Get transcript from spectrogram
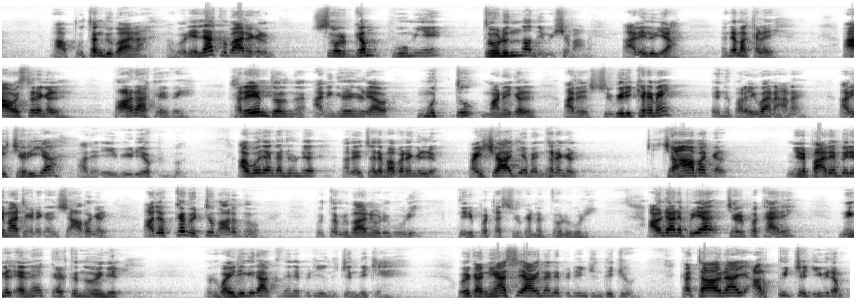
ആ പുത്തൻ കുബാന അതുപോലെ എല്ലാ കുബാനകളും സ്വർഗം ഭൂമിയെ തൊടുന്ന നിമിഷമാണ്. അലിലുയ എന്റെ മക്കളെ ആ അവസരങ്ങൾ പാഴാക്കരുത്. ഹൃദയം തുറന്ന് അനുഗ്രഹങ്ങളുടെ ആ മുത്തു മണികൾ അത് സ്വീകരിക്കണമേ എന്ന് പറയുവാനാണ് അത് ഈ ചെറിയ അതെ ഈ വീഡിയോ ക്ലിപ്പ് അതുപോലെ ഞാൻ കണ്ടിട്ടുണ്ട് അതെ ചില ഭവനങ്ങളിൽ പൈശാചിക ബന്ധനങ്ങൾ ശാപങ്ങൾ ഇങ്ങനെ പാരമ്പര്യമായിട്ട് കിടക്കുന്ന ശാപങ്ങൾ അതൊക്കെ വിട്ടുമറന്നു പുത്തൻ കുർബാനോടുകൂടി തിരുപ്പട്ട സ്വീകരണത്തോടുകൂടി അതുകൊണ്ടാണ് പ്രിയ ചെറുപ്പക്കാരെ നിങ്ങൾ എന്നെ കേൾക്കുന്നുവെങ്കിൽ ഒരു വൈദികരാക്കുന്നതിനെ പറ്റി ഒന്ന് ചിന്തിക്കുക ഒരു കന്യാസിയാകുന്നതിനെ പറ്റിയും ചിന്തിക്കൂ. കർത്താവിനായി അർപ്പിച്ച ജീവിതം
